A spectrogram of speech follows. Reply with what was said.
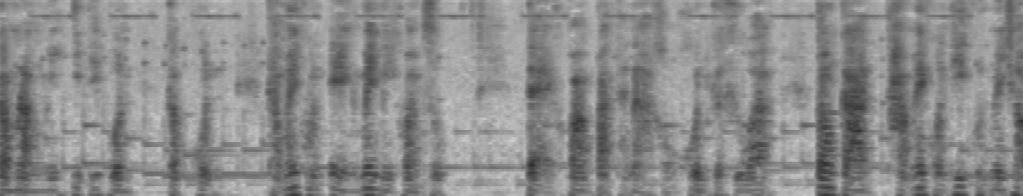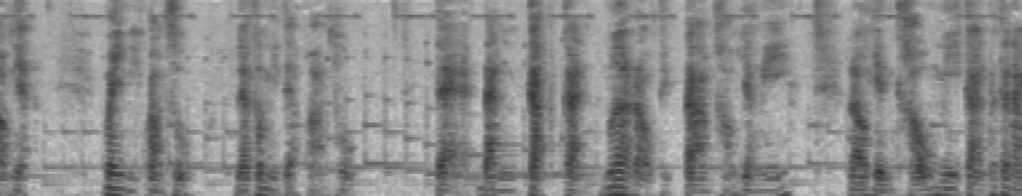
กำลังมีอิทธิพลกับคุณทำให้คุณเองไม่มีความสุข แต่ความปรารถนาของคุณก็คือว่า ต้องการทำให้คนที่คุณไม่ชอบเนี่ยไม่มีความสุขแล้วก็มีแต่ความทุกข์แต่ดันกลับกันเมื่อเราติดตามเขาอย่างนี้ เราเห็นเขามีการพัฒนา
